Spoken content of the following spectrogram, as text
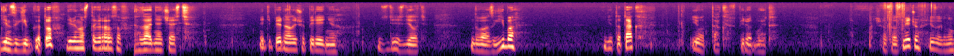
Один загиб готов, 90 градусов, задняя часть. И теперь надо еще переднюю здесь сделать два сгиба. Где-то так и вот так вперед будет. Сейчас размечу и загну.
